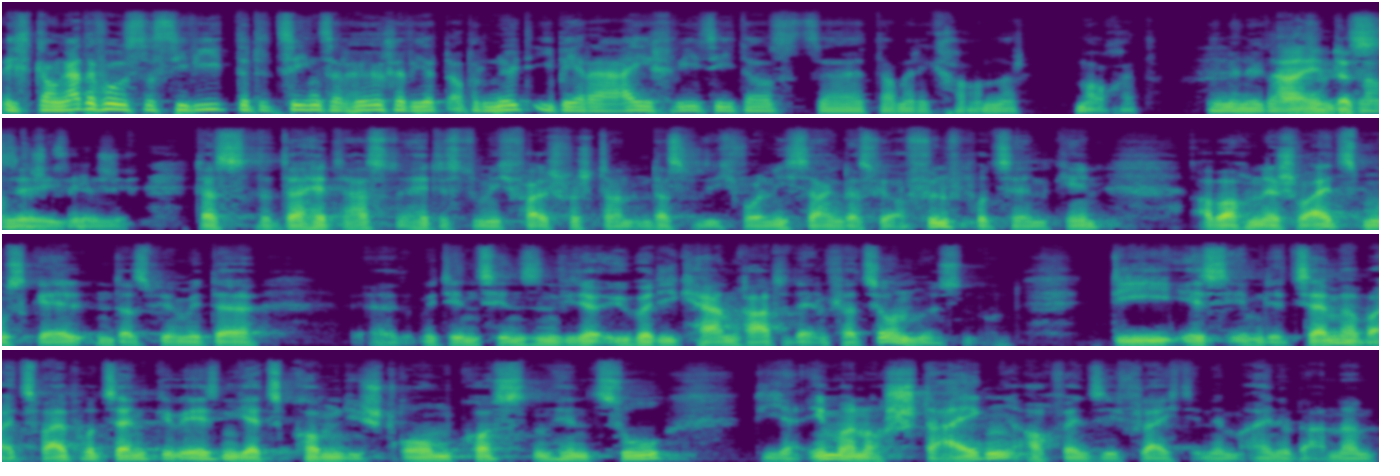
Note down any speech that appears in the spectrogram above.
ich gehe auch davon aus, dass sie weiter den Zins erhöhen wird, aber nicht im Bereich, wie sie das äh, die Amerikaner machen. Nein, das, äh, das, da hättest, hättest du mich falsch verstanden. Das, ich wollte nicht sagen, dass wir auf fünf Prozent gehen, aber auch in der Schweiz muss gelten, dass wir mit der äh, mit den Zinsen wieder über die Kernrate der Inflation müssen. Und die ist im Dezember bei zwei Prozent gewesen. Jetzt kommen die Stromkosten hinzu, die ja immer noch steigen, auch wenn sie vielleicht in dem einen oder anderen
